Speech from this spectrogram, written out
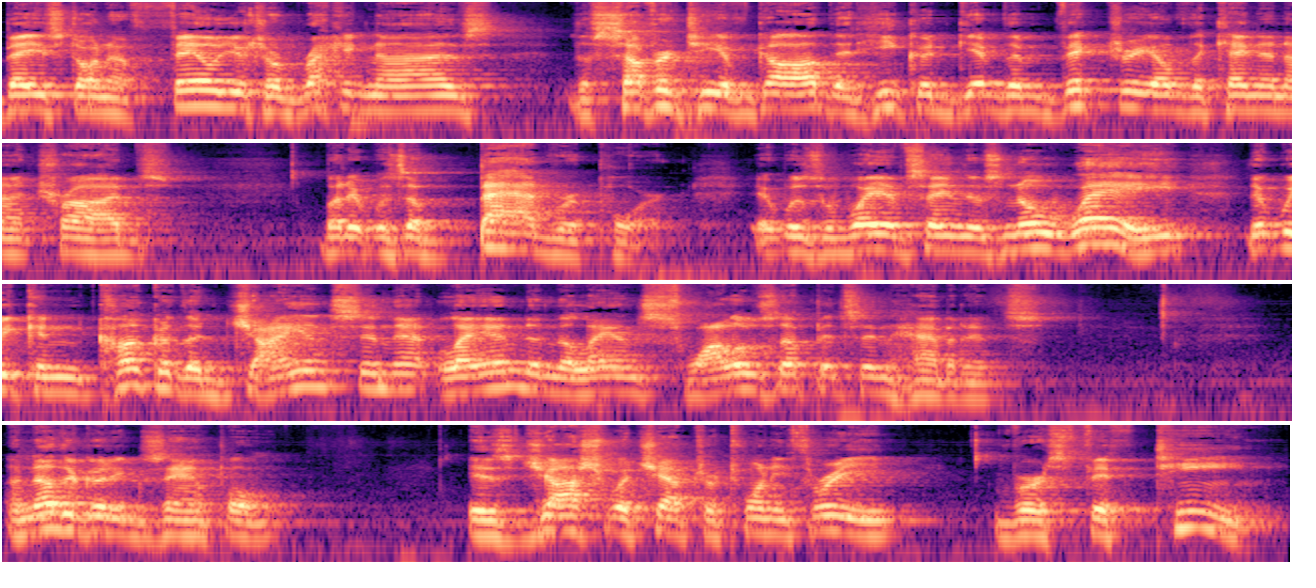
based on a failure to recognize the sovereignty of God, that He could give them victory over the Canaanite tribes. But it was a bad report. It was a way of saying there's no way that we can conquer the giants in that land and the land swallows up its inhabitants. Another good example is Joshua chapter 23 verse 15.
